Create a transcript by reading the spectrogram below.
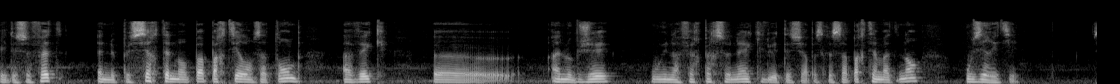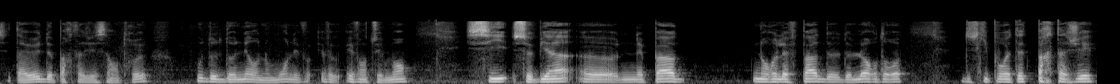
Et de ce fait, elle ne peut certainement pas partir dans sa tombe avec euh, un objet ou une affaire personnelle qui lui était chère, parce que ça appartient maintenant aux héritiers. C'est à eux de partager ça entre eux ou de le donner en aumône éventuellement si ce bien euh, ne relève pas de, l'ordre de ce qui pourrait être partagé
